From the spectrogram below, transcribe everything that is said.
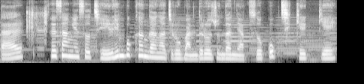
딸. 세상에서 제일 행복한 강아지로 만들어준다는 약속 꼭 지킬게.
